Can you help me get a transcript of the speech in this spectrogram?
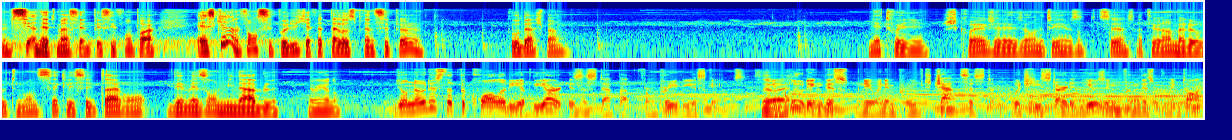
Même si, honnêtement, ces NPC font peur. Est-ce que, dans le fond, c'est pas lui qui a fait Talos Principle Coda, je parle. Nettoyer. Je croyais que j'allais devoir nettoyer la maison toute seule. Ça a été vraiment malheureux. Tout le monde sait que les solitaires ont des maisons minables. Mais voyons donc. You'll notice that the quality of the art is a step up from previous games, vrai. including this new and improved chat system, which he started using from this point on.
